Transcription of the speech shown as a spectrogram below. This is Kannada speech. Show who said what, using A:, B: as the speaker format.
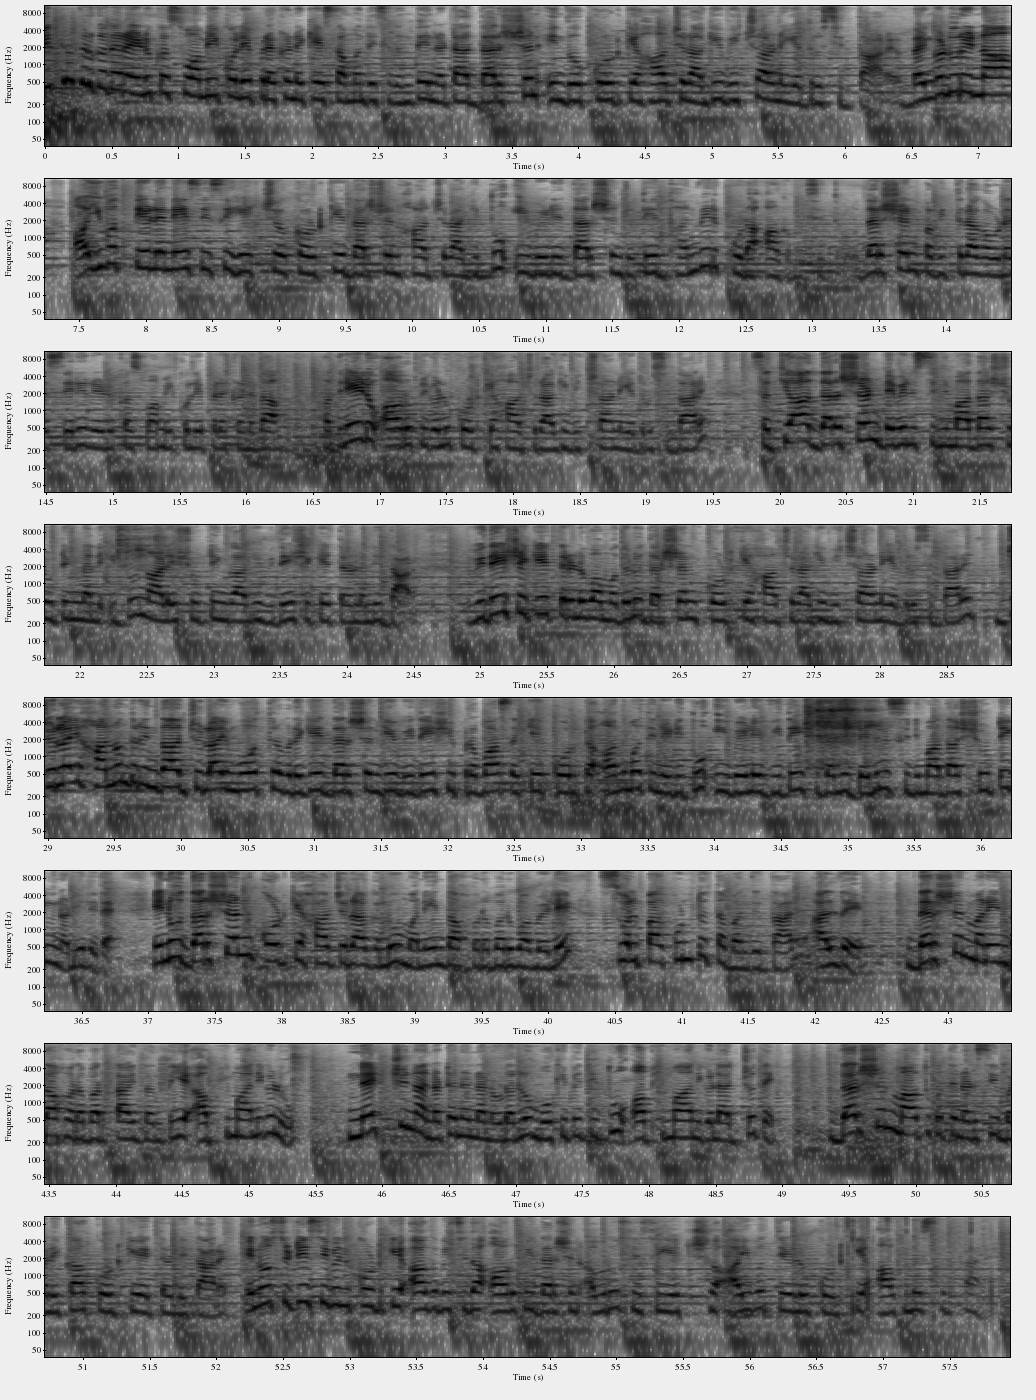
A: ಚಿತ್ರದುರ್ಗದ ರೇಣುಕಸ್ವಾಮಿ ಕೊಲೆ ಪ್ರಕರಣಕ್ಕೆ ಸಂಬಂಧಿಸಿದಂತೆ ನಟ ದರ್ಶನ್ ಇಂದು ಕೋರ್ಟ್ಗೆ ಹಾಜರಾಗಿ ವಿಚಾರಣೆ ಎದುರಿಸಿದ್ದಾರೆ. ಬೆಂಗಳೂರಿನ ಐವತ್ತೇಳನೇ ಸಿಸಿಎಚ್ ಕೋರ್ಟ್ಗೆ ದರ್ಶನ್ ಹಾಜರಾಗಿದ್ದು, ಈ ವೇಳೆ ದರ್ಶನ್ ಜೊತೆ ಧನ್ವೀರ್ ಕೂಡ ಆಗಮಿಸಿದ್ರು. ದರ್ಶನ್ ಪವಿತ್ರ ಗೌಡ ಸೇರಿ ರೇಣುಕಸ್ವಾಮಿ ಕೊಲೆ ಪ್ರಕರಣದ ಹದಿನೇಳು ಆರೋಪಿಗಳು ಕೋರ್ಟ್ಗೆ ಹಾಜರಾಗಿ ವಿಚಾರಣೆ ಎದುರಿಸಿದ್ದಾರೆ. ಸದ್ಯ ದರ್ಶನ್ ಡೆವಿಲ್ ಸಿನಿಮಾದ ಶೂಟಿಂಗ್ನಲ್ಲಿ ಇದ್ದು, ನಾಳೆ ಶೂಟಿಂಗ್ಗಾಗಿ ವಿದೇಶಕ್ಕೆ ತೆರಳಲಿದ್ದಾರೆ. ವಿದೇಶಕ್ಕೆ ತೆರಳುವ ಮೊದಲು ದರ್ಶನ್ ಕೋರ್ಟ್ಗೆ ಹಾಜರಾಗಿ ವಿಚಾರಣೆ ಎದುರಿಸಿದ್ದಾರೆ. ಜುಲೈ ಹನ್ನೊಂದರಿಂದ ಜುಲೈ ಮೂವತ್ತರವರೆಗೆ ದರ್ಶನ್ಗೆ ವಿದೇಶಿ ಪ್ರವಾಸಕ್ಕೆ ಕೋರ್ಟ್ ಅನುಮತಿ ನೀಡಿದ್ದು, ಈ ವೇಳೆ ವಿದೇಶದಲ್ಲಿ ಡೆವಿಲ್ ಸಿನಿಮಾದ ಶೂಟಿಂಗ್ ನಡೆಯಲಿದೆ. ಇನ್ನು ದರ್ಶನ್ ಕೋರ್ಟ್ಗೆ ಹಾಜರಾಗಲು ಮನೆಯಿಂದ ಹೊರಬರುವ ವೇಳೆ ಸ್ವಲ್ಪ ಕುಂಟುತ್ತ ಬಂದಿದ್ದಾರೆ. ಅಲ್ಲದೆ, ದರ್ಶನ್ ಮನೆಯಿಂದ ಹೊರಬರ್ತಾ ಇದ್ದಂತೆಯೇ ಅಭಿಮಾನಿಗಳು ನೆಚ್ಚಿನ ನಟನನ್ನ ನೋಡಲು ಮುಗಿಬಿದ್ದಿದ್ದು, ಅಭಿಮಾನಿಗಳ ಜೊತೆ ದರ್ಶನ್ ಮಾತುಕತೆ ನಡೆಸಿ ಬಳಿಕ ಕೋರ್ಟ್ಗೆ ತೆರಳಿದ್ದಾರೆ. ಇನ್ನು ಸಿಟಿ ಸಿವಿಲ್ ಕೋರ್ಟ್ಗೆ ಆಗಮಿಸಿದ ಆರೋಪಿ ದರ್ಶನ್ ಅವರು ಸಿಸಿಎಚ್ ಐವತ್ತೇಳು ಕೋರ್ಟ್ಗೆ ಆಗಮಿಸಿದ್ದಾರೆ.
